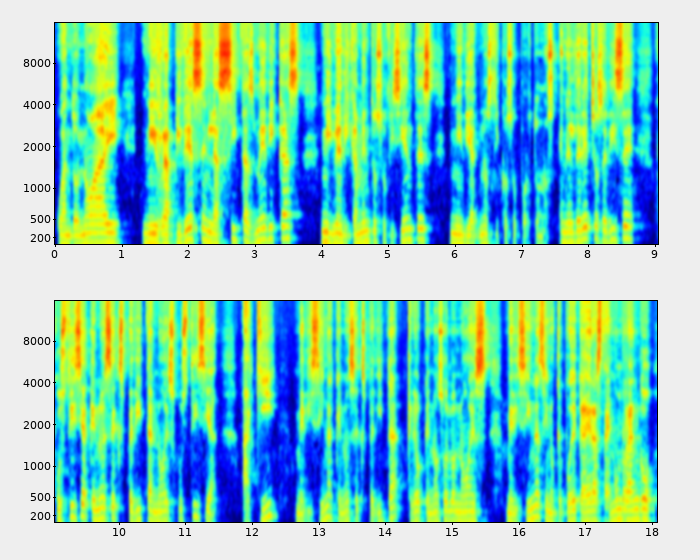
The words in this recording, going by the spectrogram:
cuando no hay ni rapidez en las citas médicas, ni medicamentos suficientes, ni diagnósticos oportunos. En el derecho se dice justicia que no es expedita, no es justicia. Aquí, medicina que no es expedita, creo que no solo no es medicina, sino que puede caer hasta en un rango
